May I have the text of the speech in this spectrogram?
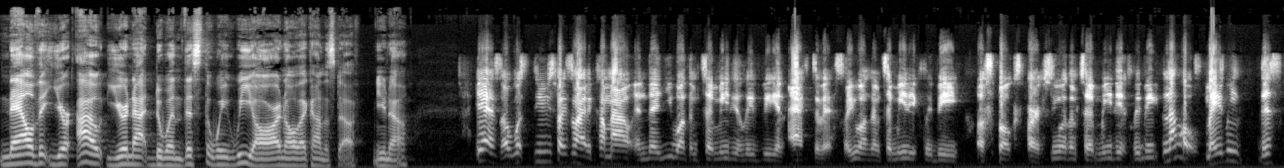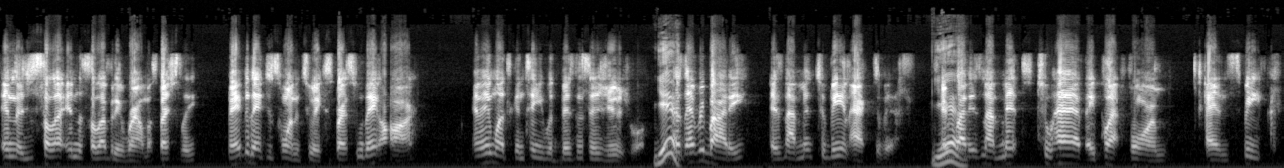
now that you're out, you're not doing this the way we are, and all that kind of stuff, you know? Yes, or what you expect somebody to come out and then you want them to immediately be an activist, or you want them to immediately be a spokesperson. You want them to immediately be no. Maybe this in the in the celebrity realm, especially, maybe they just wanted to express who they are, and they want to continue with business as usual. Yeah. because everybody is not meant to be an activist. Yeah. Everybody is not meant to have a platform and speak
